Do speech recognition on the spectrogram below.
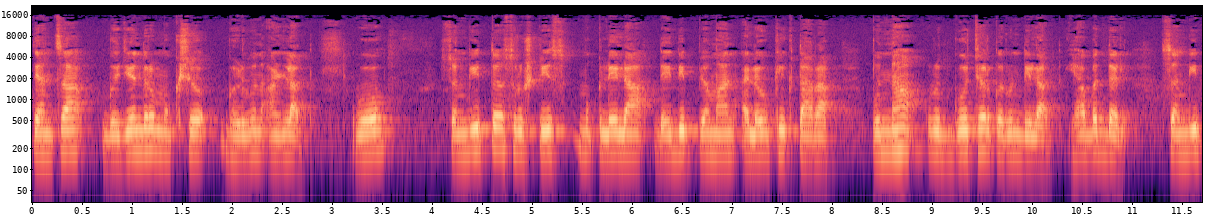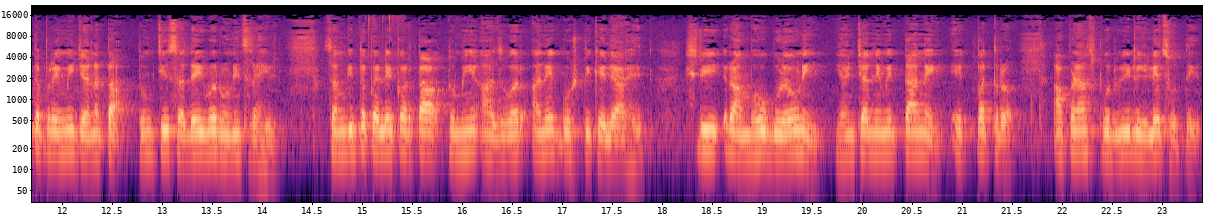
त्यांचा गजेंद्र मोक्ष घडवून आणलात व संगीतसृष्टीस मुकलेला दैदिप्यमान अलौकिक तारा पुन्हा हृद्गोचर करून दिलात. ह्याबद्दल संगीतप्रेमी जनता तुमची सदैव ऋणीच राहील. संगीतकलेकरता तुम्ही आजवर अनेक गोष्टी केल्या आहेत. श्री रामभाऊ गुळवणी यांच्या निमित्ताने एक पत्र आपणास पूर्वी लिहिलेच होते.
